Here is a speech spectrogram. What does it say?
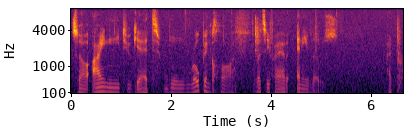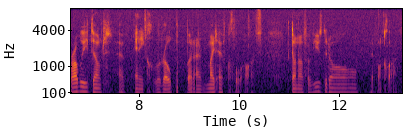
So I need to get rope and cloth. Let's see if I have any of those. I probably don't have any rope, but I might have cloth. Don't know if I've used it all. I have one cloth.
